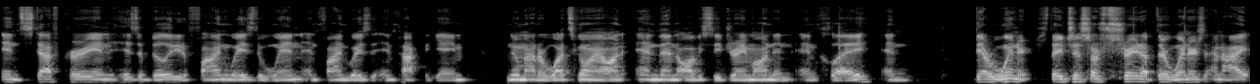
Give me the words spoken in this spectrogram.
in Steph Curry and his ability to find ways to win and find ways to impact the game no matter what's going on. And then obviously Draymond and, and Klay and they're winners. They just are straight up they're winners. And I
